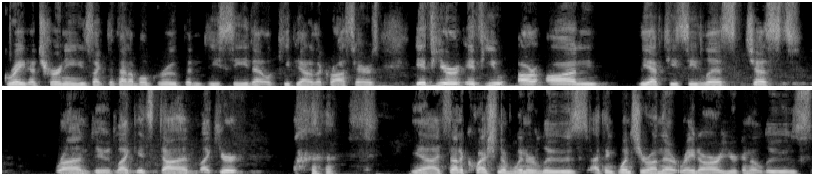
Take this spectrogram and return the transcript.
great attorneys like the Venable Group in DC that will keep you out of the crosshairs. If you're if you are on the FTC list, just run, dude. Like it's done. Like you're Yeah, it's not a question of win or lose. I think once you're on that radar, you're going to lose.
